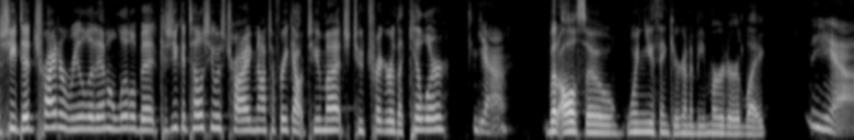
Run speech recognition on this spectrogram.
she did try to reel it in a little bit because you could tell she was trying not to freak out too much to trigger the killer. Yeah. But also, when you think you're going to be murdered, like Yeah.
